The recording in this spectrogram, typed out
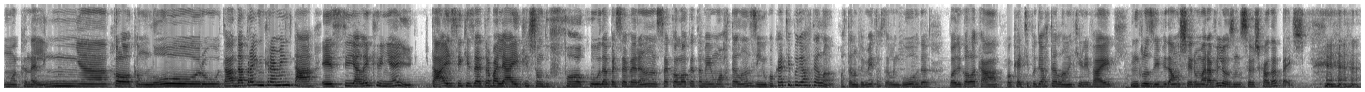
uma canelinha, coloca um louro, tá? Dá para incrementar esse alecrim aí. Tá? E se quiser trabalhar aí questão do foco, da perseverança, coloca também um hortelãzinho, qualquer tipo de hortelã, hortelã pimenta, hortelã gorda, pode colocar qualquer tipo de hortelã que ele vai, inclusive, dar um cheiro maravilhoso no seu escaldapés.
